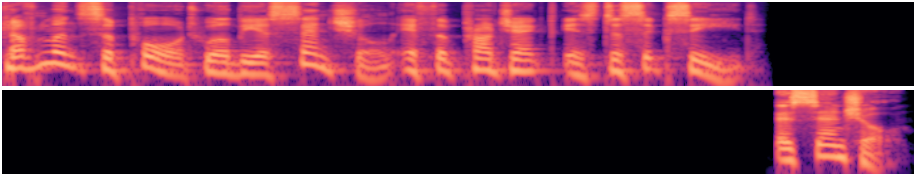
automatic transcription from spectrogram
Government support will be essential if the project is to succeed. Essential.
